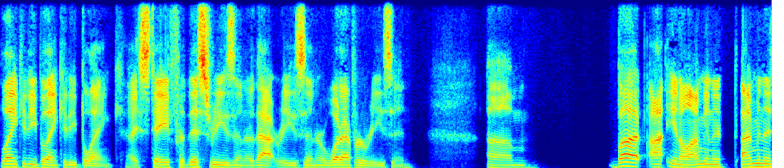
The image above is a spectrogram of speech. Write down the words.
blankety blankety blank. I stay for this reason or that reason or whatever reason. Um, but I, you know, I'm gonna I'm gonna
